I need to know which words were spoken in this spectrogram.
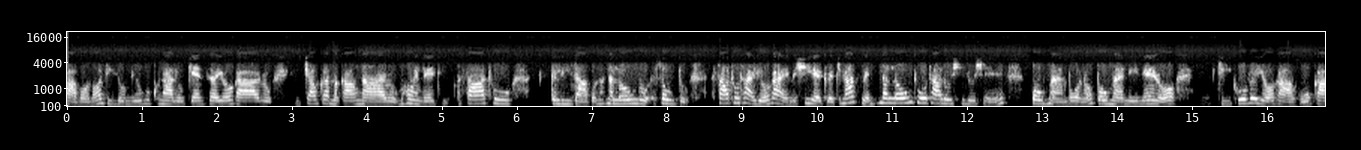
ဂါပေါ့နော်ဒီလိုမျိုးခုနလိုကင်ဆာယောဂါတို့ဒီကြောက်ကမကောင်းတာတို့မဟုတ်ရင်လည်းဒီအစားထိုးကလီတာပေါ့နော်နှလုံးတို့အဆုပ်တို့အစားထိုးထားယောဂတွေမရှိတဲ့အတွက်ကျမဆိုရင်နှလုံးထိုးထားလို့ရှိလို့ရှိရင်ပုံမှန်ပေါ့နော်ပုံမှန်အနေနဲ့တော့ဒီကိုဗစ်ယောဂါကိုကာ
